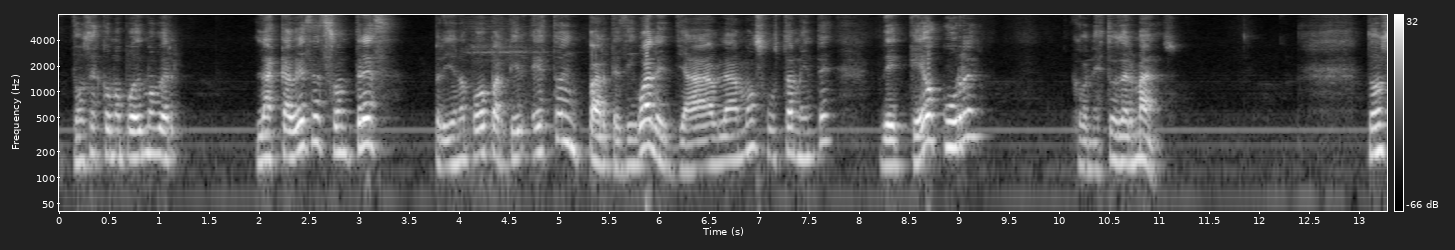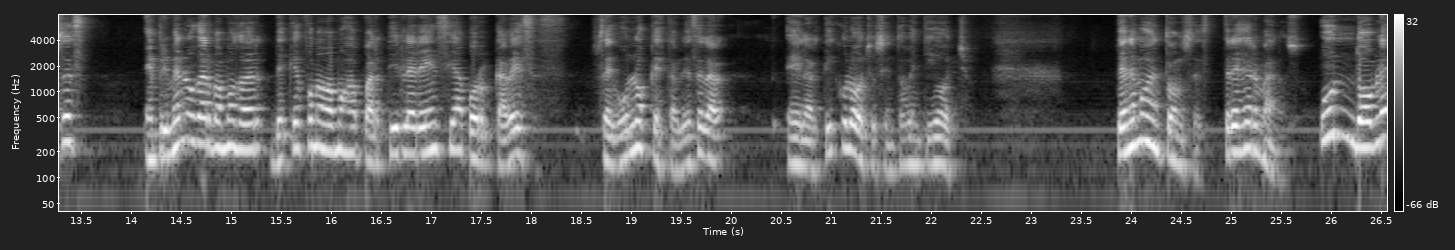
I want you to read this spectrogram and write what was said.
Entonces, como podemos ver, las cabezas son tres, pero yo no puedo partir esto en partes iguales. Ya hablamos justamente de qué ocurre con estos hermanos. Entonces, en primer lugar vamos a ver de qué forma vamos a partir la herencia por cabezas, según lo que establece el artículo 828. Tenemos entonces tres hermanos, un doble,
